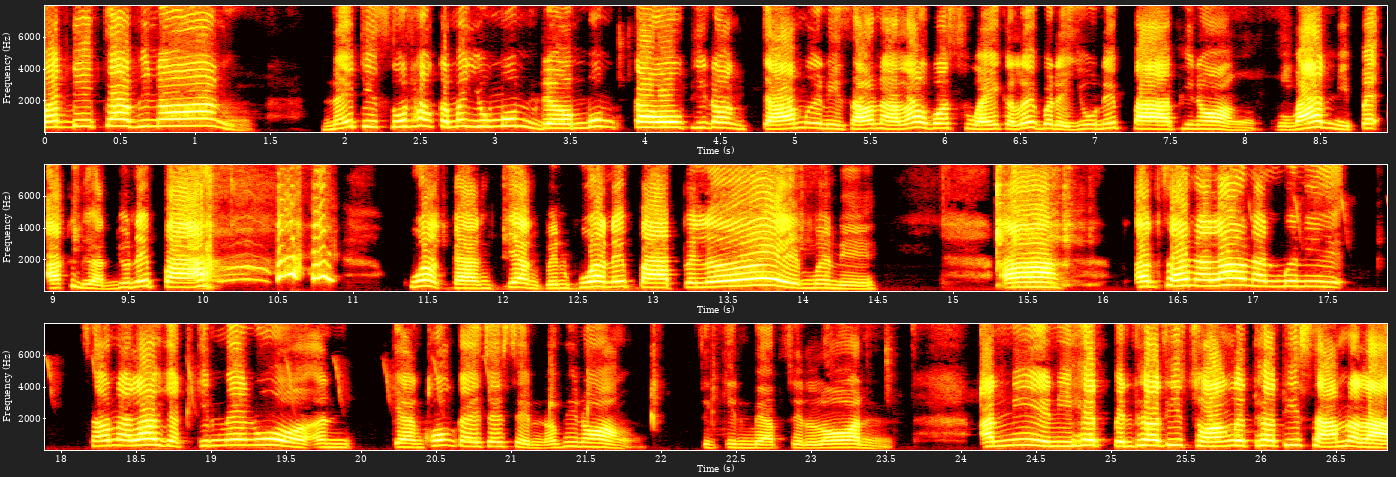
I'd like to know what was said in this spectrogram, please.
วัสดีจ้าพี่น้อง ในที่สุดเฮาก็มาอยู่มุมเดิมมุมเก่าพี่น้องจ้ามือนี่สาวหน้าเล่าบ่สวยก็เลยบ่ได้อยู่ในป่าพี่น้องบ้านนี่ไปอักเลือดอยู่ในป่าขั้วกลางแจ้งเป็นขั้วในป่าไปเลยมือนี้อ่า อันสาวหน้าเล่านั่นมือนี้สาวหน้าเล่าอยากกินเมนูอันแกงโค้งไก่ใจเส้นเนาะพี่น้องสิกินแบบเส้นร้อน อันนี้นี่เฮ็ดเป็นเทื่อที่สองและเทื่อที่สามแล้วล่ะ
